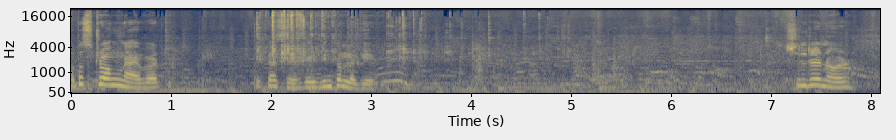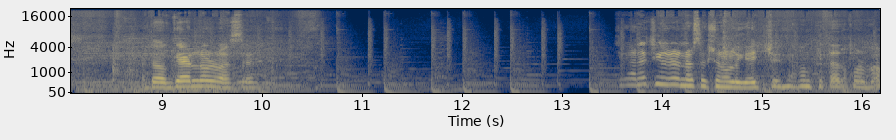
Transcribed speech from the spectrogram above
অত স্ট্রং না এবার। ঠিক আছে পেইবিন তো লাগে। চিলড্রেনৰ তো গার্লর আছে। যেখানে চিলড্রেনের সেকশনও লেগে যাচ্ছে, এখন কিতা করবা?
